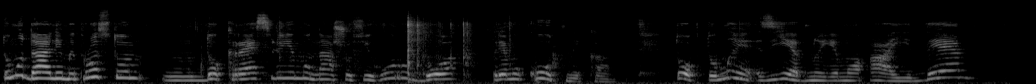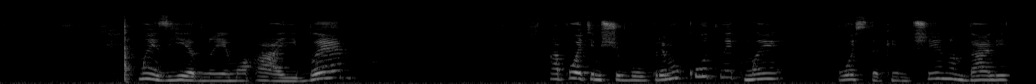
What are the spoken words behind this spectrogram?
Тому далі ми просто докреслюємо нашу фігуру до прямокутника. Тобто ми з'єднуємо А і Д, ми з'єднуємо А і Б, а потім, щоб був прямокутник, ми ось таким чином далі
